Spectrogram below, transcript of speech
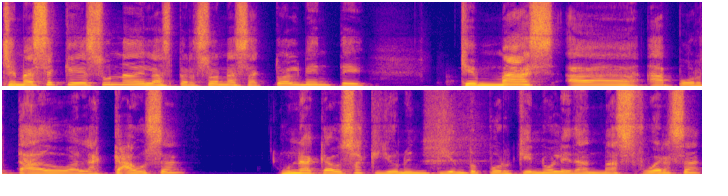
se me hace que es una de las personas actualmente que más ha aportado a la causa, una causa que yo no entiendo por qué no le dan más fuerza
